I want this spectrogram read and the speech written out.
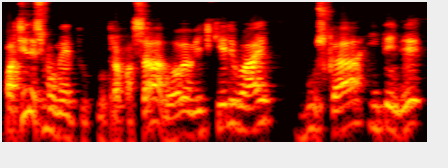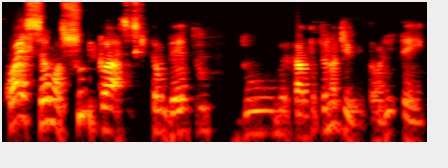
A partir desse momento ultrapassado, obviamente que ele vai buscar entender quais são as subclasses que estão dentro do mercado alternativo. Então a gente tem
